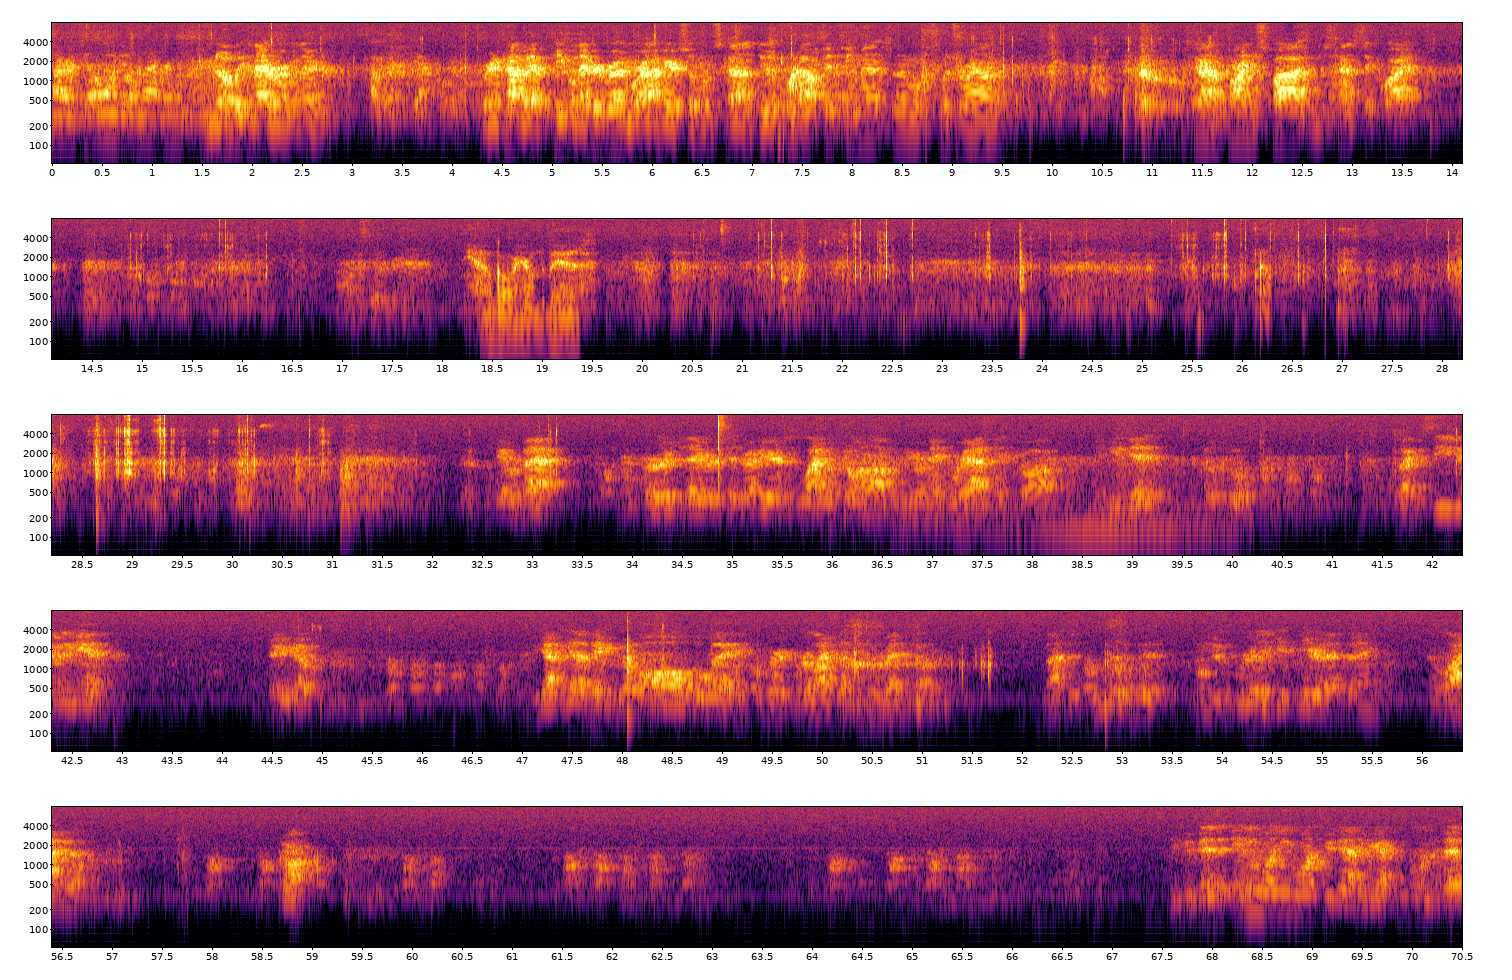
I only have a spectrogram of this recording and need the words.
Alright, if y'all wanna go in that room, then- Nobody in that room in there. okay, yeah, okay. We're gonna kinda, we have people in every room, we're out here, so we'll just kinda do it for about fifteen minutes and then we'll switch around and just kinda find your spot and just kinda sit quiet. Yeah, I'll go over here on the bed. Okay, we're back. Earlier today, we were sitting right here, this light was going off, and we were making, we were asking it to go off, and you did it. That was cool. I'd like to see you do it again. There you go. You got, you gotta make it go all the way to where, where it lights up to the red color. Not just a little bit. You need to really get near that thing and light it up. Come on. You can visit anyone you want to down here. We got people in the vet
